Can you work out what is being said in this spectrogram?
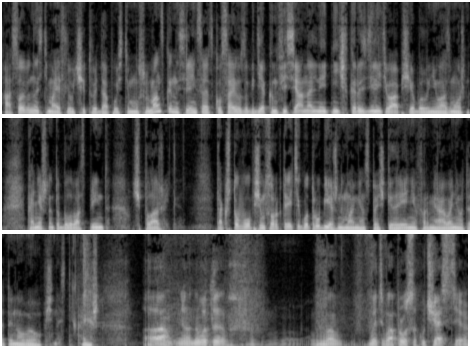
особенностям. А если учитывать, допустим, мусульманское население Советского Союза, где конфессионально-этническое разделить вообще было невозможно, конечно, это было воспринято очень положительно. Так что, в общем, 43-й год рубежный момент с точки зрения формирования вот этой новой общности, конечно. А, ну вот э, в, в этих вопросах участия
